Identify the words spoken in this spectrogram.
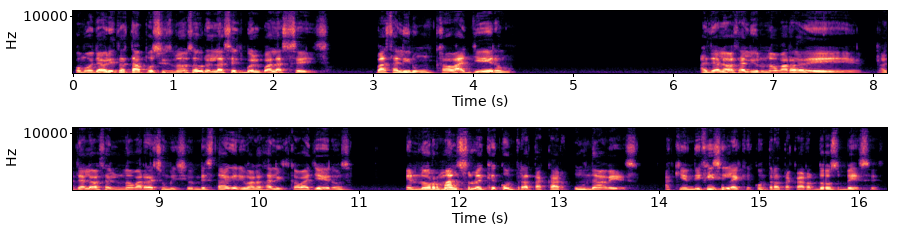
Como ya ahorita está posicionado sobre las 6, vuelvo a las 6. Va a salir un caballero. Allá le va a salir una barra de. Allá le va a salir una barra de sumisión de Stagger y van a salir caballeros. En normal solo hay que contraatacar una vez. Aquí en difícil hay que contraatacar dos veces.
